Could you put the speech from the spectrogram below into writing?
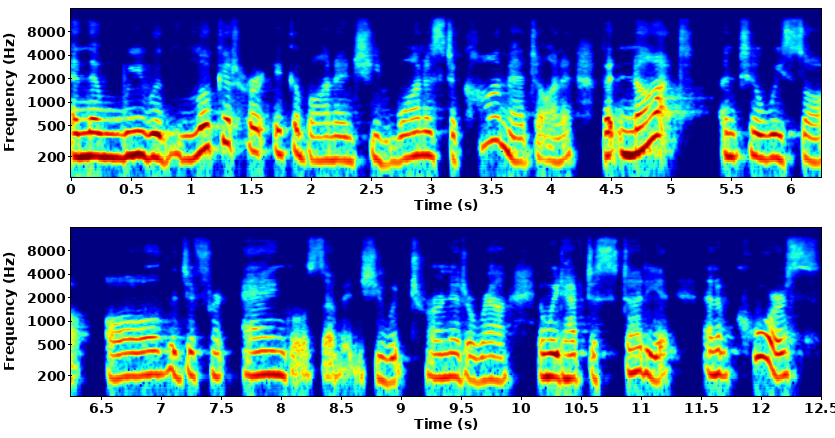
And then we would look at her Ikebana and she'd want us to comment on it, but not until we saw all the different angles of it. And she would turn it around and we'd have to study it. And of course,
